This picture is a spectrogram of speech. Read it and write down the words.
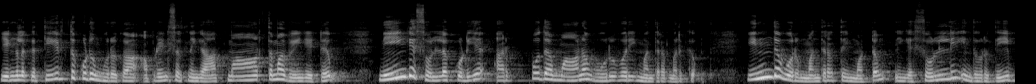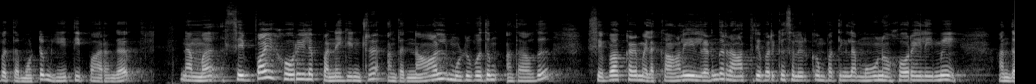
எங்களுக்கு தீர்த்து கொடு முருகா அப்படின்னு சொல்லிட்டு நீங்கள் ஆத்மார்த்தமாக வேண்டிட்டு நீங்கள் சொல்லக்கூடிய அற்புதமான ஒரு வரி மந்திரம் இருக்குது இந்த ஒரு மந்திரத்தை மட்டும் நீங்கள் சொல்லி இந்த ஒரு தீபத்தை மட்டும் ஏற்றி பாருங்கள் நம்ம செவ்வாய் ஹோரையில் பண்ணுகின்ற அந்த நாள் முழுவதும் அதாவது செவ்வாய்க்கிழமையில் காலையிலேருந்து ராத்திரி வரைக்கும் சொல்லியிருக்கோம் பார்த்தீங்களா மூணு ஹோரையிலையுமே. அந்த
